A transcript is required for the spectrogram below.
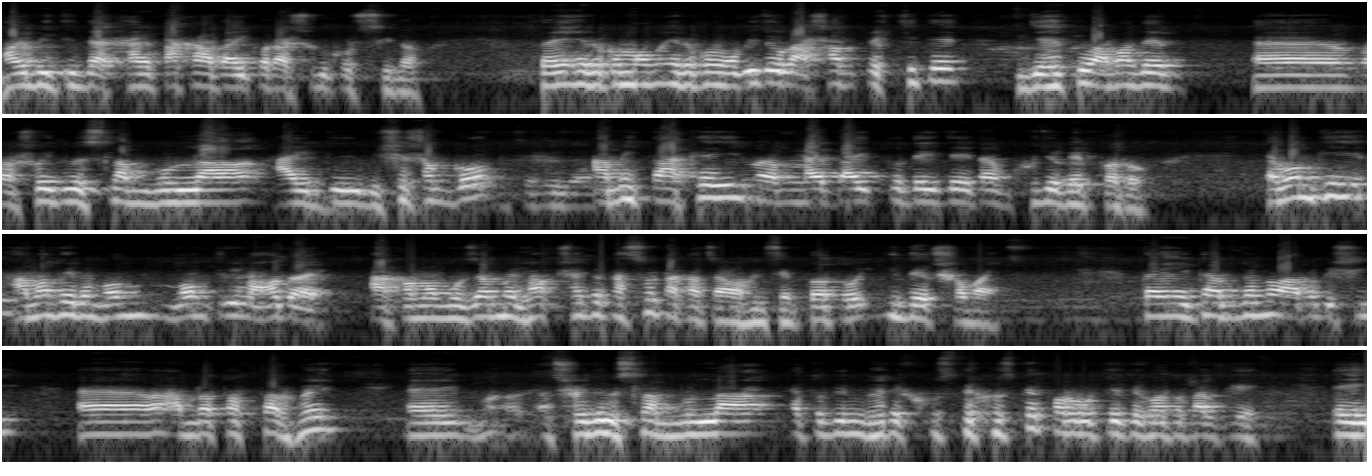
ভয়ভীতি দেখায়, টাকা আদায় করা শুরু করছিল। তাই এরকম এরকম অভিযোগ আসার প্রেক্ষিতে যেহেতু আমাদের শহীদুল ইসলাম মোল্লা আইটি বিশেষজ্ঞ, আমি তাকেই দায়িত্ব দিই যে এটা খুঁজে বের করো। এমনকি আমাদের মন- মন্ত্রী মহোদয়, আকামা মুজাম্মেল হক সাহেবের কাছেও টাকা চাওয়া হয়েছে গত ঈদের সময়। তাই এটার জন্য আরও বেশি আমরা তৎপর হয়ে শহীদুল ইসলাম মোল্লা এতদিন ধরে খুঁজতে খুঁজতে পরবর্তীতে গতকালকে এই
